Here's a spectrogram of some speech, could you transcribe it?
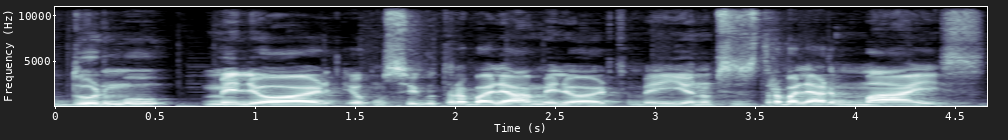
durmo melhor, eu consigo trabalhar melhor também, e eu não preciso trabalhar mais.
